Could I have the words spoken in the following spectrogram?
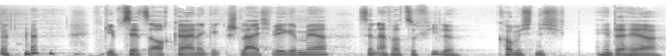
gibt's jetzt auch keine Ge- Schleichwege mehr. Es sind einfach zu viele. Komme ich nicht hinterher.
